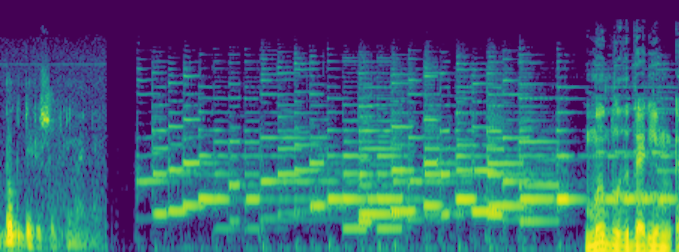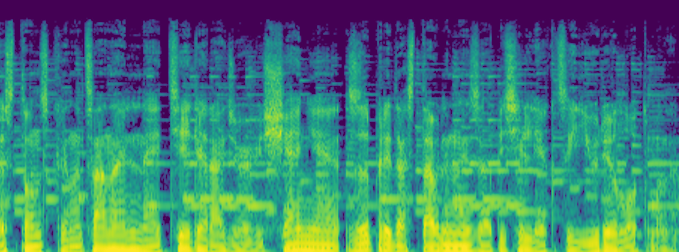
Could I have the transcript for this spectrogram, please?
Благодарю за внимание. Мы благодарим эстонское национальное телерадиовещание за предоставленные записи лекций Юрия Лотмана.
